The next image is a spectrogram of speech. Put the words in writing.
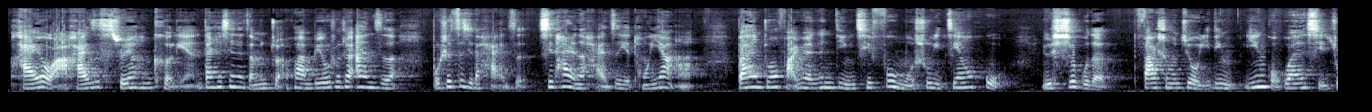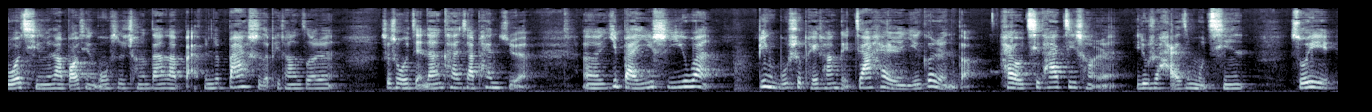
还有啊，孩子虽然很可怜，但是现在咱们转换，比如说这案子不是自己的孩子，其他人的孩子也同样啊。本案中，法院认定其父母疏于监护，与事故的发生具有一定因果关系，酌情让保险公司承担了百分之八十的赔偿责任。这是我简单看一下判决，嗯，一百一十一万，并不是赔偿给加害人一个人的，还有其他继承人，也就是孩子母亲。所以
